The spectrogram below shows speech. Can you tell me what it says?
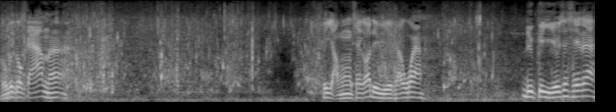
Không biết có cá không nữa hy vọng sẽ có điều gì khả quan điều kỳ diệu sẽ xảy ra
